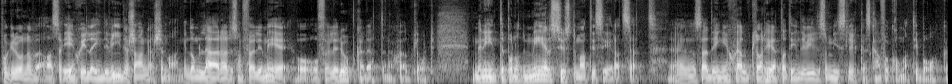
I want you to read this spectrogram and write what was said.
på grund av alltså enskilda individers engagemang, de lärare som följer med och, och följer upp kadetterna självklart. Men inte på något mer systematiserat sätt. Eh, så det är ingen självklarhet att individer som misslyckas kan få komma tillbaka.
